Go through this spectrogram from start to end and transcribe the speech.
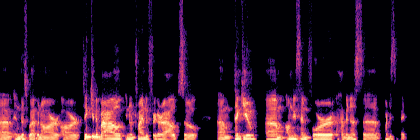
uh, in this webinar are thinking about, you know, trying to figure out. So um, thank you, um, Omnisend, for having us uh, participate.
